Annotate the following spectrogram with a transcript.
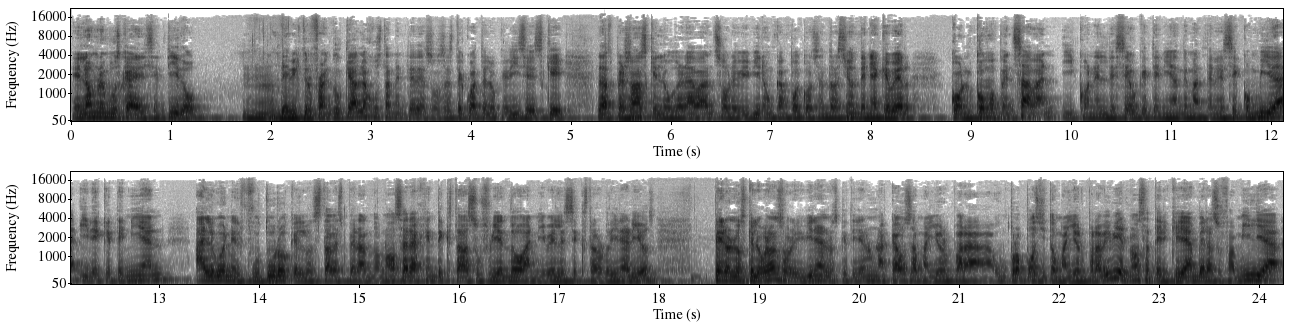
El hombre en busca del sentido, De Víctor Frankl, que habla justamente de eso. O sea, este cuate lo que dice es que las personas que lograban sobrevivir a un campo de concentración tenía que ver con cómo pensaban y con el deseo que tenían de mantenerse con vida y de que tenían algo en el futuro que los estaba esperando, ¿no? O sea, era gente que estaba sufriendo a niveles extraordinarios. Pero los que lograron sobrevivir eran los que tenían una causa mayor para, un propósito mayor para vivir, ¿no? O sea, te- querían ver a su familia,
